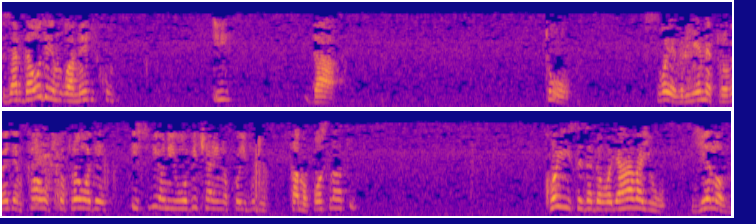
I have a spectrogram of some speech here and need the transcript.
zar da odem u Ameriku i da to svoje vrijeme provedem kao što provode i svi oni uobičajeno koji budu samo poslati koji se zadovoljavaju jelom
